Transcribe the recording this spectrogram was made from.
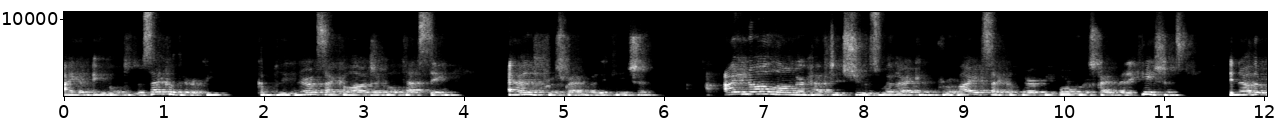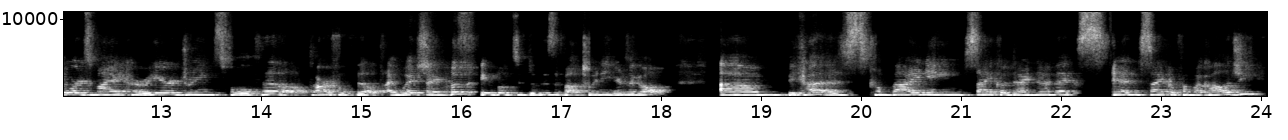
I am able to do psychotherapy, complete neuropsychological testing, and prescribe medication. I no longer have to choose whether I can provide psychotherapy or prescribe medications. In other words, my career dreams fulfilled are fulfilled. I wish I was able to do this about 20 years ago um, because combining psychodynamics and psychopharmacology,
